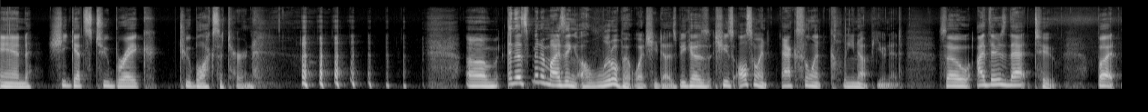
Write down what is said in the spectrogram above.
and she gets to break two blocks a turn. um, and that's minimizing a little bit what she does because she's also an excellent cleanup unit. So I, there's that too. But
